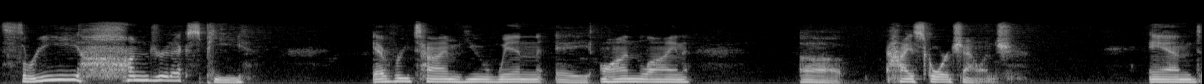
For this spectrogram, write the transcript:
300 XP every time you win a online uh, high score challenge. And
